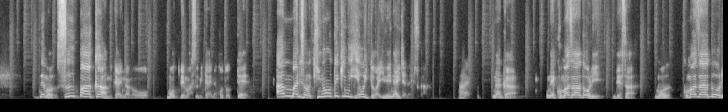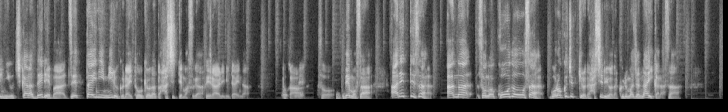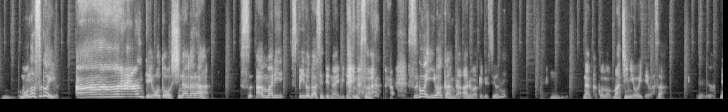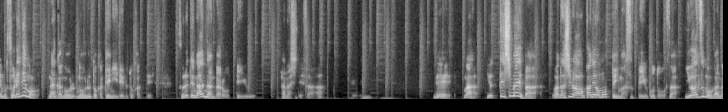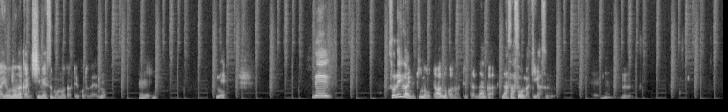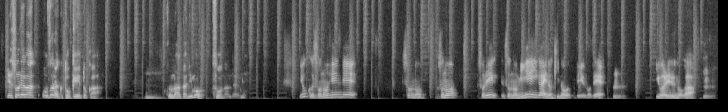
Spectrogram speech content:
でも、スーパーカーみたいなのを持ってますみたいなことって、あんまりその機能的に良いとは言えないじゃないですか。はい。なんか、ね、駒沢通りでさ、もう、駒沢通りに内から出れば、絶対に見るぐらい東京だと走ってますが、フェラーリみたいな。とかねそう。でもさ、あれってさ、あんな、その、行動をさ、5、60キロで走るような車じゃないからさ、ものすごい、あーんっていう音をしながら、すあんまりスピード出せてないみたいなさ、すごい違和感があるわけですよね。なんかこの街においてはさ。うんうんでもそれでもなんか乗る乗るとか手に入れるとかって、それって何なんだろうっていう話でさ。で、まあ言ってしまえば、私はお金を持っていますっていうことをさ、言わずもがな世の中に示すものだということだよね。うんね。で、それ以外の機能ってあんのかなって言ったらなんかなさそうな気がする。で、それはおそらく時計とか、そのあたりもそうなんだよね。よくその辺で、その、その、それ、その見栄以外の機能っていうのでうん。言われるのが、うん。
